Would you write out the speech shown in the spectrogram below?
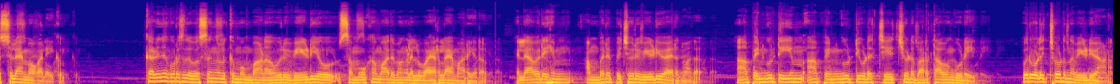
അസ്സലാമു അലൈക്കും. കഴിഞ്ഞ കുറച്ച് ദിവസങ്ങൾക്ക് മുമ്പാണ് ഒരു വീഡിയോ സമൂഹ മാധ്യമങ്ങളിൽ വൈറലായി മാറിയത്. എല്ലാവരെയും അമ്പരപ്പിച്ച ഒരു വീഡിയോ ആയിരുന്നു അത്. ആ പെൺകുട്ടിയും ആ പെൺകുട്ടിയുടെ ചേച്ചിയുടെ ഭർത്താവും കൂടി ഒരു ഒളിച്ചോടുന്ന വീഡിയോ ആണ്.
